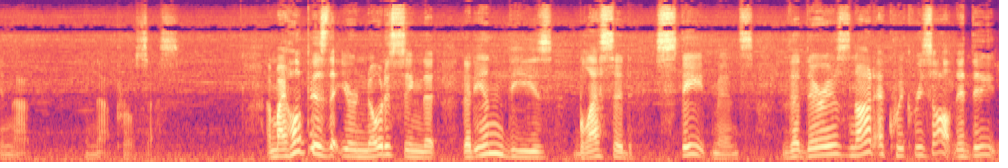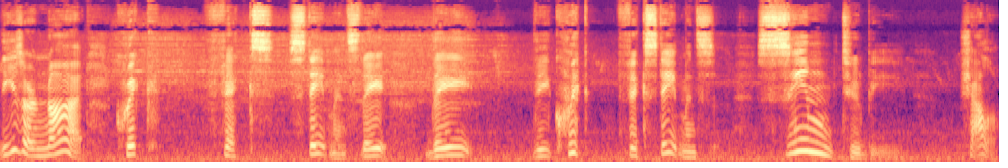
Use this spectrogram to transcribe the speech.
in that, in that process. And my hope is that you're noticing that, that in these blessed statements, that there is not a quick result. These are not quick fix statements. They, they the quick fix statements seem to be shallow.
